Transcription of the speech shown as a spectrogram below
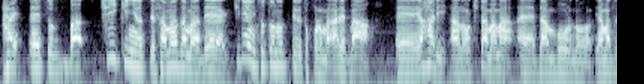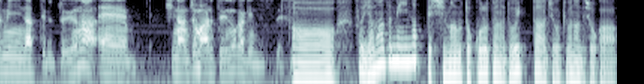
はい、えっ、ー、とば地域によって様々できれいに整っているところもあれば、えー、やはりあの来たまま、えー、段ボールの山積みになっているというような、えー、避難所もあるというのが現実です。あその山積みになってしまうところというのはどういった状況なんでしょうか？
